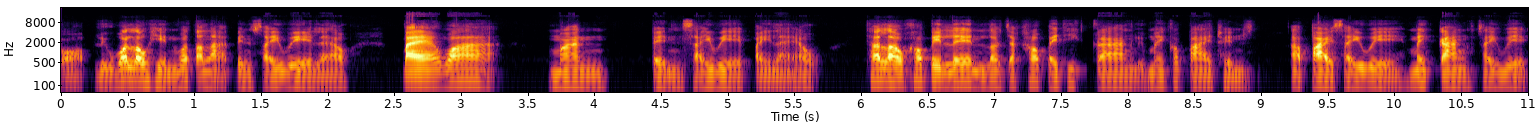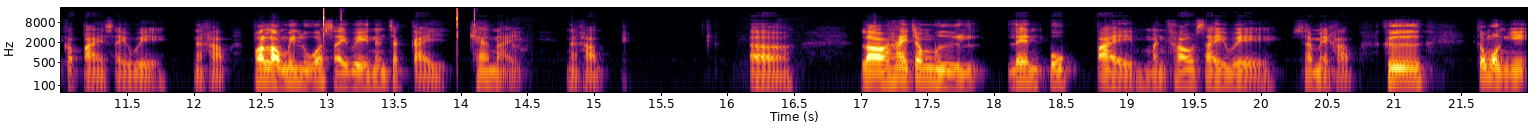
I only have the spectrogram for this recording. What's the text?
กรอบ หรือว่าเราเห็นว่าตลาดเป็นไซเวย์แล้ว แปลว่ามันเป็นไซเวย์ไปแล้ว ถ้าเราเข้าไปเล่นเราจะเข้าไปที่กลางหรือไม่ก็ปลายเทรน ปลายไซด์เวย์ไม่กลางไซด์เวย์ก็ปลายไซด์เวย์นะครับ เพราะเราไม่รู้ว่าไซด์เวย์นั้นจะไกลแค่ไหนนะครับเออเราให้เจ้ามือเล่นปุ๊บไปมันเข้าไซด์เวย์ใช่ไหมครับ คือต้องบอกงี้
